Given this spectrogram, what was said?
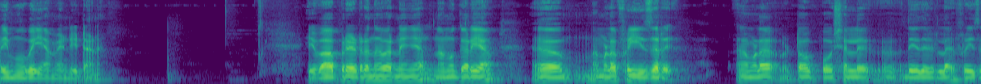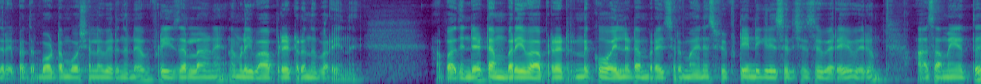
റിമൂവ് ചെയ്യാൻ വേണ്ടിയിട്ടാണ്. ഇവാപ്പറേറ്റർ എന്ന് പറഞ്ഞു കഴിഞ്ഞാൽ നമുക്കറിയാം നമ്മളെ ഫ്രീസർ നമ്മളെ ടോപ്പ് പോർഷനിൽ ഇത് ചെയ്തിട്ടുള്ള ഫ്രീസർ ഇപ്പോൾ ബോട്ടം പോർഷനിൽ വരുന്നുണ്ട്. ഫ്രീസറിലാണ് നമ്മൾ ഇവാപ്പറേറ്റർ എന്ന് പറയുന്നത്. അപ്പോൾ അതിന്റെ ടെമ്പർ ഇവാപ്പറേറ്ററിന്റെ കോയിലിന്റെ temperature minus fifteen degree Celsius വരെ വരും. ആ സമയത്ത്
